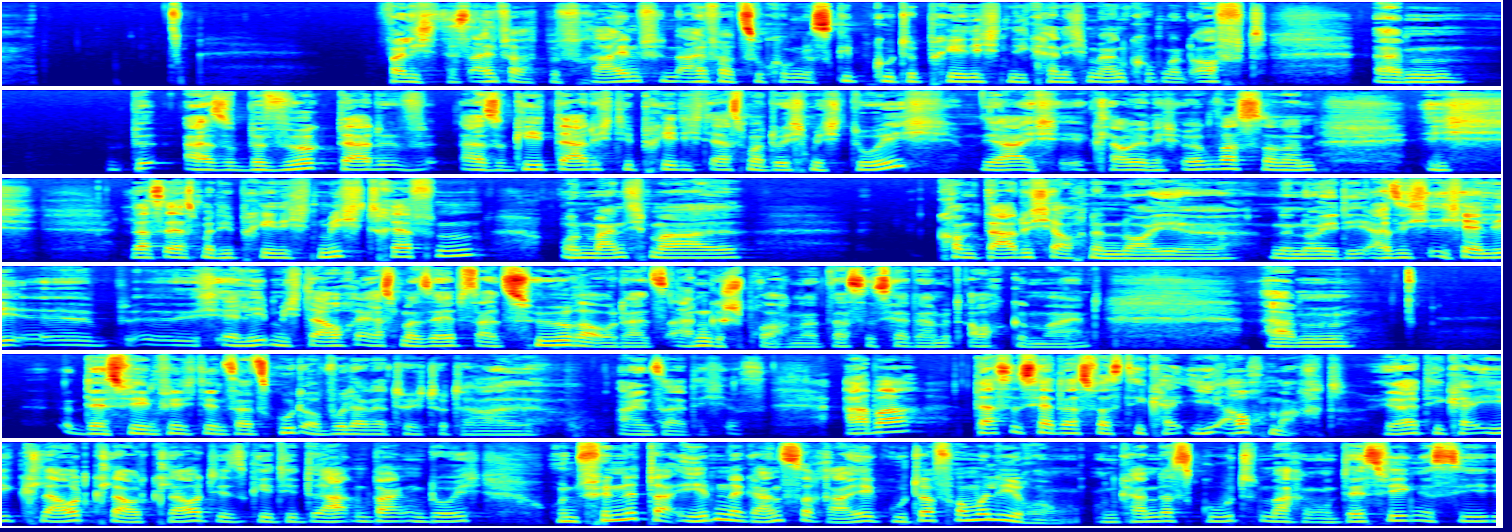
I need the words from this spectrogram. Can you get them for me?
weil ich das einfach befreiend finde, einfach zu gucken. Es gibt gute Predigten, die kann ich mir angucken und oft ähm, also bewirkt dadurch, also geht dadurch die Predigt erstmal durch mich durch. Ja, ich klaue ja nicht irgendwas, sondern ich lasse erstmal die Predigt mich treffen und manchmal kommt dadurch ja auch eine neue, eine neue Idee. Also ich, ich, erle äh, ich erlebe mich da auch erstmal selbst als Hörer oder als Angesprochener. Das ist ja damit auch gemeint. Ähm, deswegen finde ich den Satz gut, obwohl er natürlich total einseitig ist. Aber das ist ja das, was die KI auch macht. Ja, die KI klaut, klaut, klaut, die geht die Datenbanken durch und findet da eben eine ganze Reihe guter Formulierungen und kann das gut machen. Und deswegen ist sie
